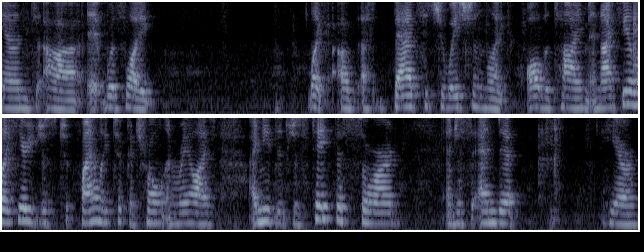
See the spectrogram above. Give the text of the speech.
And uh, it was like, like a, a, bad situation like all the time. And I feel like here you just finally took control and realized I need to just take this sword and just end it here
